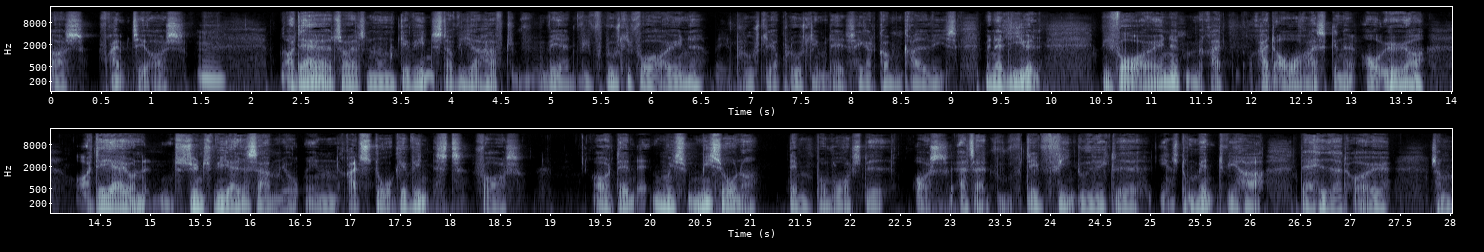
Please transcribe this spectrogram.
os frem til os. Mm. Og der er så altså nogle gevinster, vi har haft ved, at vi pludselig får øjne, pludselig og pludselig, men det er sikkert kommet gradvis, men alligevel, vi får øjne ret, ret overraskende og ører, og det er jo, synes vi alle sammen jo, en ret stor gevinst for os. Og den mis- misunder dem på vores sted også. Altså at det fint udviklet instrument, vi har, der hedder et øje, som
